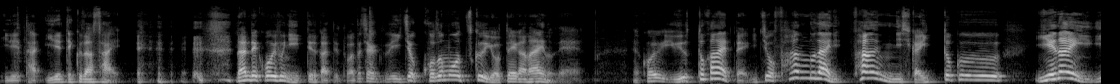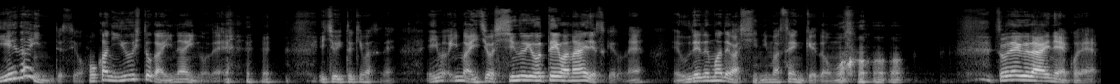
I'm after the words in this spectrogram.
入れた、入れてください。なんでこういう風に言ってるかっていうと、私は一応子供を作る予定がないので、これ言っとかないと一応ファンぐらいに、ファンにしか言っとく、言えない、言えないんですよ。他に言う人がいないので 一応言っときますね。今、今一応死ぬ予定はないですけどね。売れるまでは死にませんけども それぐらいね、これ、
